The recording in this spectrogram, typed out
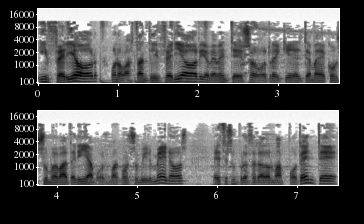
inferior, bueno, bastante inferior y obviamente eso requiere el tema de consumo de batería, pues va a consumir menos, este es un procesador más potente,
